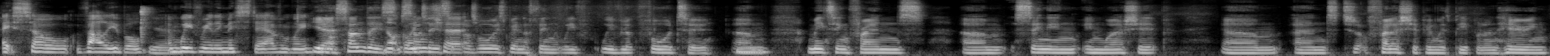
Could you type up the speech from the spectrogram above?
it's so valuable Yeah. and we've really missed it haven't we Yeah, Not- Sundays. not going to Sundays church. have always been a thing that we've we've looked forward to. Um, Meeting friends, um, singing in worship, um, and sort of fellowshipping with people and hearing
